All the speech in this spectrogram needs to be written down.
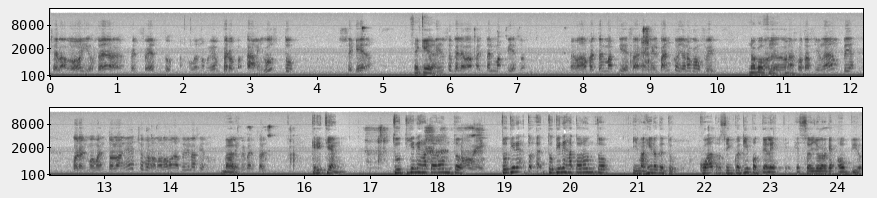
se la doy, o sea, perfecto, están jugando muy bien, pero a mi gusto se quedan. Se Yo quedan. pienso que le va a faltar más piezas. Le van a faltar más piezas. En el banco yo no confío. No No confío. una no. rotación amplia. Por el momento lo han hecho, pero no lo van a seguir haciendo. Vale. Cristian, tú tienes a Toronto. Ok. Tú tienes, tú, tú tienes a Toronto, imagino que en tus cuatro o cinco equipos del este. Eso yo creo que es obvio.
